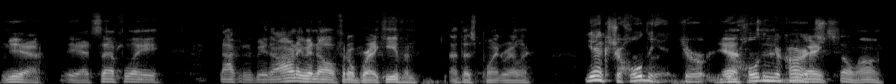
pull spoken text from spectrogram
Yeah, yeah, it's definitely not going to be there. I don't even know if it'll break even at this point, really. Yeah, because you're holding it. You're you're holding your cards. so long.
